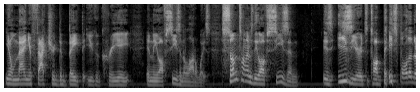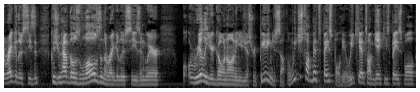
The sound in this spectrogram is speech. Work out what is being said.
you know manufactured debate that you could create in the off season. A lot of ways, sometimes the off season is easier to talk baseball than the regular season because you have those lulls in the regular season where really you're going on and you're just repeating yourself. And we just talk Mets baseball here. We can't talk Yankees baseball.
